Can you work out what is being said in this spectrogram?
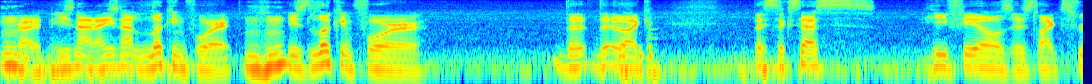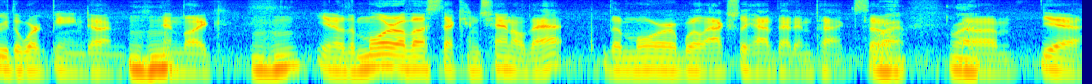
right? He's not he's not looking for it. He's looking for the the like the success he feels is like through the work being done, and like you know the more of us that can channel that, the more we'll actually have that impact. So. Right, right. Um, yeah.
